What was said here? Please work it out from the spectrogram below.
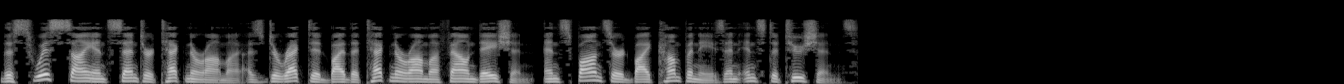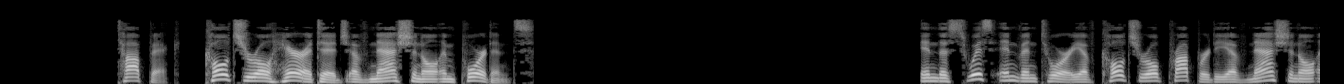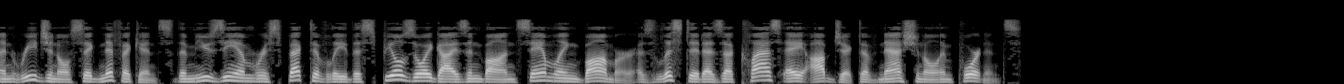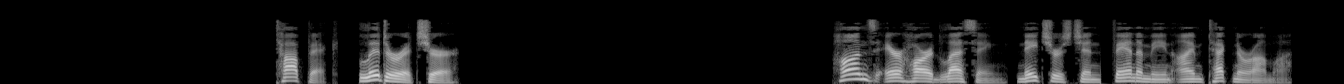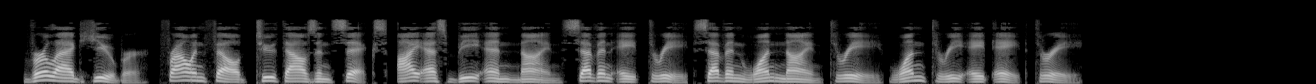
The Swiss Science Center Technorama is directed by the Technorama Foundation, and sponsored by companies and institutions. Topic: Cultural heritage of national importance. In the Swiss Inventory of Cultural Property of National and Regional Significance the museum respectively the Spielzeugeisenbahn Sammlung Bommer is listed as a Class A object of national importance. Literature Hans Erhard Lessing, Naturschen, Phänomen im Technorama. Verlag Huber, Frauenfeld 2006, ISBN 978-3-7193-1388-3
